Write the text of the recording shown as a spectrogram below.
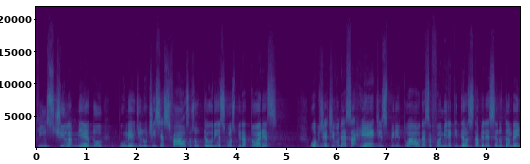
que instila medo por meio de notícias falsas ou teorias conspiratórias o objetivo dessa rede espiritual, dessa família que Deus estabelecendo também,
